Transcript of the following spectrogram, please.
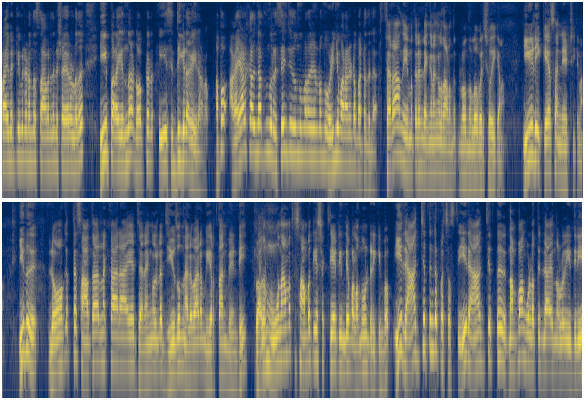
പ്രൈവറ്റ് ലിമിറ്റഡ് എന്ന സ്ഥാപനത്തിന്റെ ഷെയർ ഉള്ളത് ഈ പറയുന്ന ഡോക്ടർ ഈ സിദ്ദിഖിയുടെ കയ്യിലാണ്. അപ്പോൾ അയാൾക്ക് അതിന്റെ അകത്തുനിന്ന് റിസൈൻ ചെയ്തെന്ന് പറഞ്ഞുകൊണ്ടൊന്നും ഒഴിഞ്ഞു മാറാനായിട്ട് പറ്റത്തില്ല. ഫെറാ നിയമത്തിലെ ലംഘനങ്ങൾ നടന്നിട്ടുണ്ടോ എന്നുള്ളത് പരിശോധിക്കണം. ഇ ഡി കേസ് അന്വേഷിക്കണം. ഇത് ലോകത്തെ സാധാരണക്കാരായ ജനങ്ങളുടെ ജീവിത നിലവാരം ഉയർത്താൻ വേണ്ടി അത് മൂന്നാമത്തെ സാമ്പത്തിക ശക്തിയായിട്ട് ഇന്ത്യ വളർന്നുകൊണ്ടിരിക്കുമ്പോൾ ഈ രാജ്യത്തിന്റെ പ്രശസ്തി ഈ രാജ്യത്ത് നമ്പാൻ കൊള്ളത്തില്ല എന്നുള്ള രീതിയിൽ ഈ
